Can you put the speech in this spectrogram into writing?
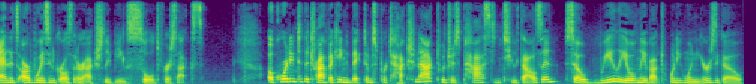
And it's our boys and girls that are actually being sold for sex. According to the Trafficking Victims Protection Act, which was passed in 2000, so really only about 21 years ago,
